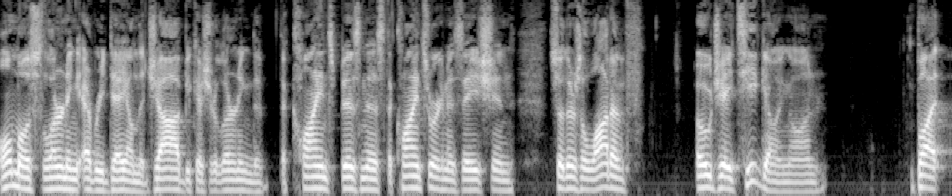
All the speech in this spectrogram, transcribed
almost learning every day on the job because you're learning the, the client's business, the client's organization. So there's a lot of OJT going on, but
